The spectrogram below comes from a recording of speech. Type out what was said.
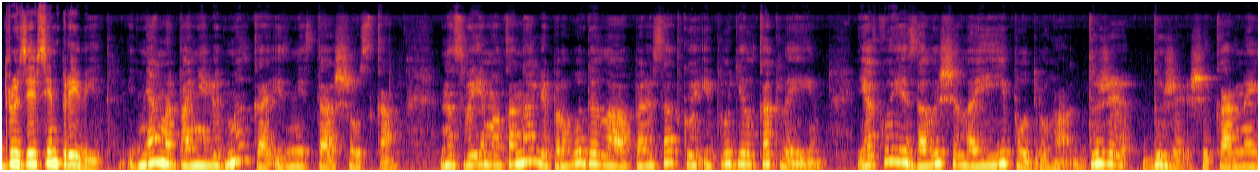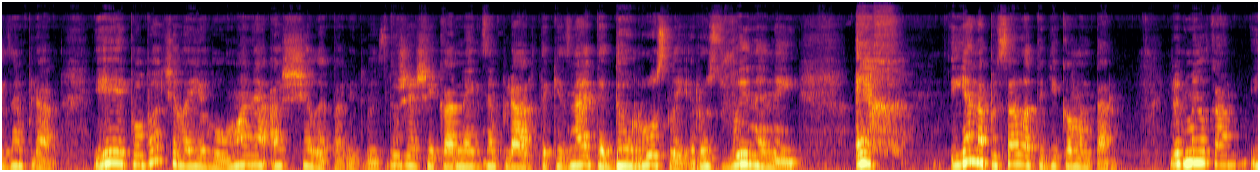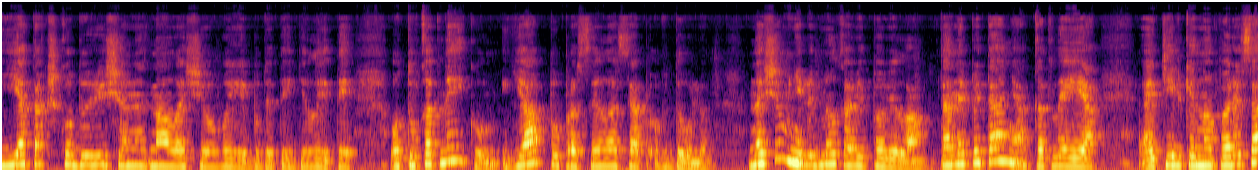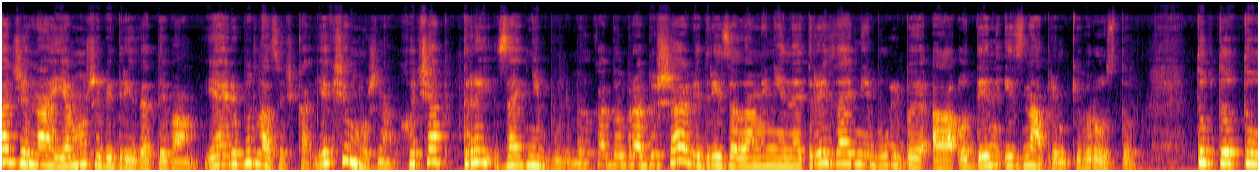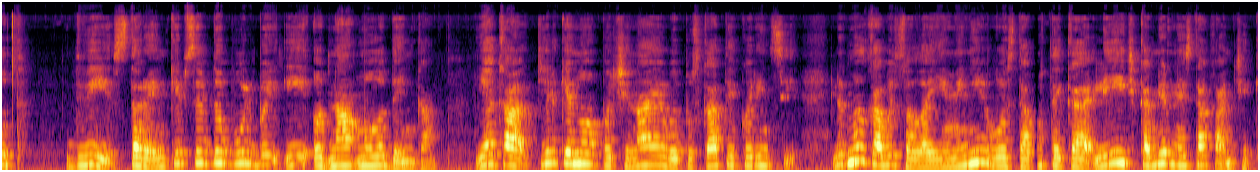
Друзі, всім привіт! Днями пані Людмилка із міста Шуска на своєму каналі проводила пересадку і поділ котлеї, якої залишила її подруга. Дуже дуже шикарний екземпляр. Я побачила його, у мене аж щелепа відвисла. Дуже шикарний екземпляр, такий, знаєте, дорослий, розвинений. Ех, і я написала тоді коментар. Людмилка, я так шкодую, що не знала, що ви будете ділити оту котлейку. Я б попросилася б в долю. На що мені Людмилка відповіла? Та не питання, котлея е, тільки но пересаджена, я можу відрізати вам. Я говорю, будь ласочка, якщо можна, хоча б три задні бульби. Людмилка добра душа відрізала мені не три задні бульби, а один із напрямків росту. Тобто тут дві старенькі псевдобульби і одна молоденька, яка тільки но починає випускати корінці. Людмилка вислала її мені ось так, така лієчка, мірний стаканчик.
